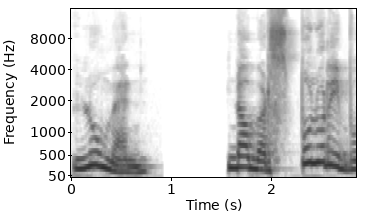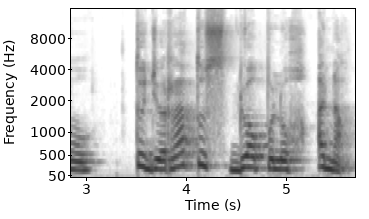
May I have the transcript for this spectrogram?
Lumen nomor 10726.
